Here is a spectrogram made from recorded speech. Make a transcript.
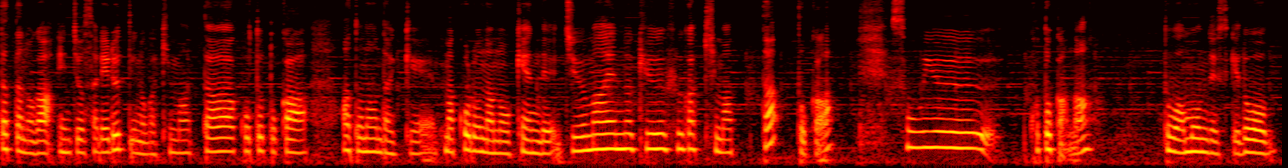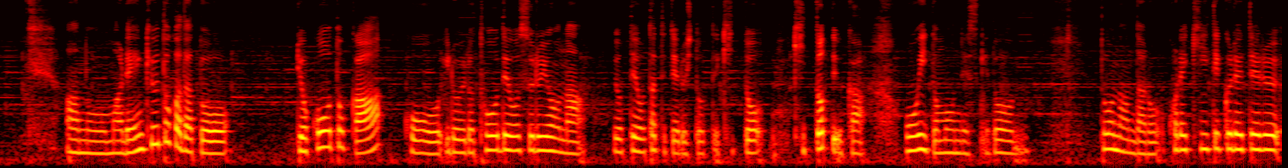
だったのが延長されるっていうのが決まったこととかあとなんだっけ、まあ、コロナの件で10万円の給付が決まったとかそういうことかなとは思うんですけどあの、まあ、連休とかだと旅行とかこういろいろ遠出をするような予定を立ててる人ってきっと きっとっていうか多いと思うんですけどどうなんだろう。これ聞いてくれてる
